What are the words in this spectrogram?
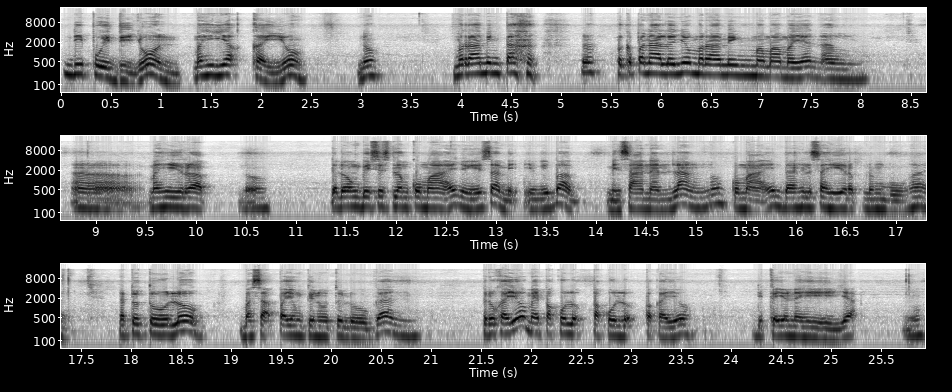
Hindi pwede yun. Mahiya kayo. No? Maraming ta... No? Pagka panalo nyo, maraming mamamayan ang ah, mahirap. No? Dalawang beses lang kumain. Yung isa, yung iba, minsanan lang no? kumain dahil sa hirap ng buhay. Natutulog. Basa pa yung tinutulugan. Pero kayo, may pakulo-pakulo pa kayo. Di kayo nahihiya. No?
